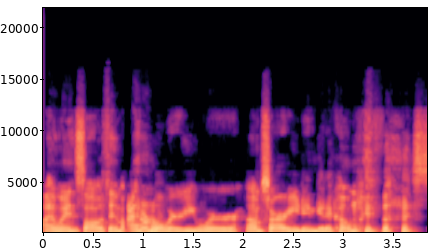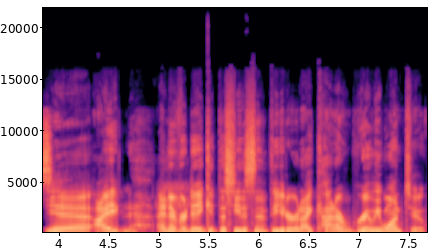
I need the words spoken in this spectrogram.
I went and saw it with him. I don't know where you were. I'm sorry you didn't get to come with us. Yeah, I I never did get to see this in the theater, and I kind of really want to.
